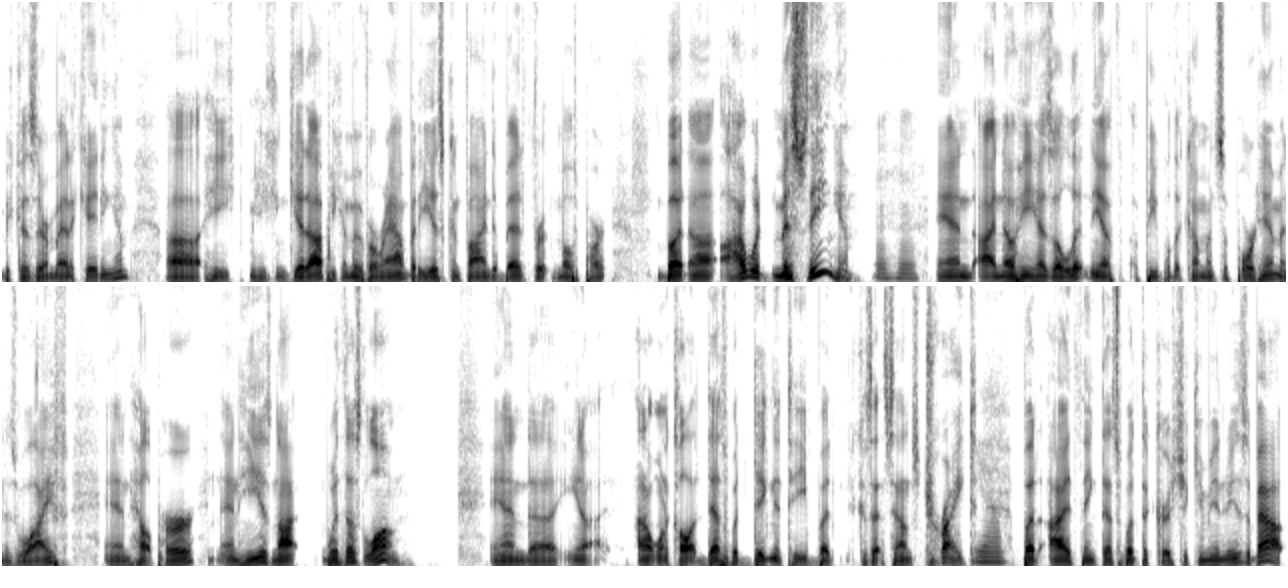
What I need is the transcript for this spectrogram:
because they're medicating him. Uh, he he can get up, he can move around, but he is confined to bed for the most part. But uh, I would miss seeing him, Mm-hmm. and I know he has a litany of, of people that come and support him and his wife and help her, and he is not with us long. And uh, you know, I don't want to call it death with dignity, but because that sounds trite. Yeah. But I think that's what the Christian community is about.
